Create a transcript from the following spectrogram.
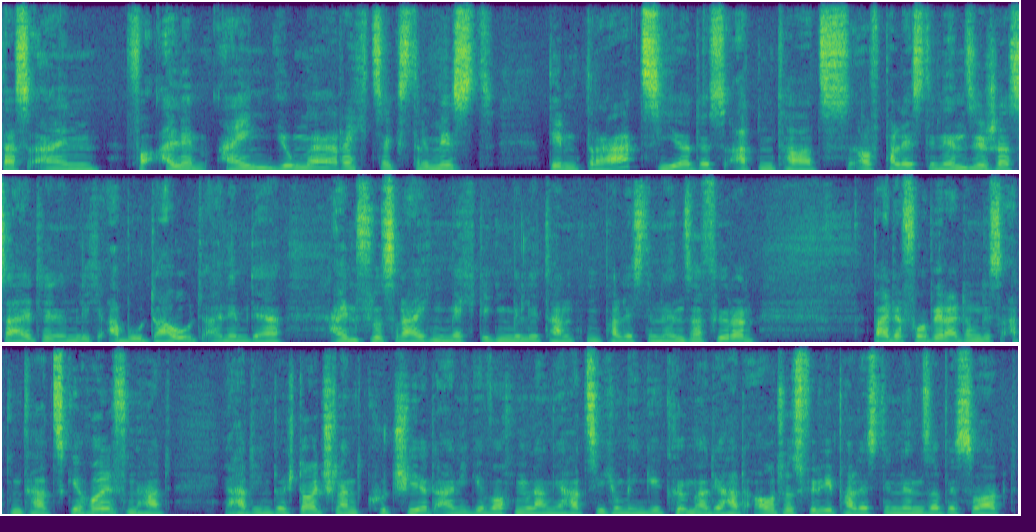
dass ein vor allem ein junger Rechtsextremist dem Drahtzieher des Attentats auf palästinensischer Seite, nämlich Abu Daud, einem der einflussreichen, mächtigen, militanten Palästinenserführern, bei der Vorbereitung des Attentats geholfen hat. Er hat ihn durch Deutschland kutschiert einige Wochen lang. Er hat sich um ihn gekümmert. Er hat Autos für die Palästinenser besorgt.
